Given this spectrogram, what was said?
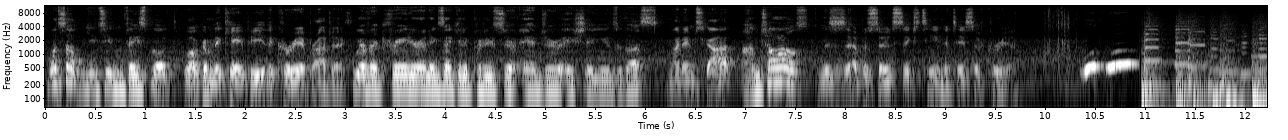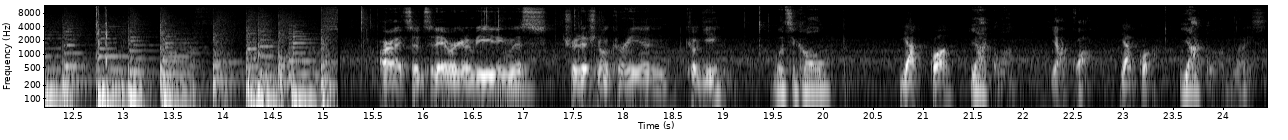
What's up, YouTube and Facebook? Welcome to KP, the Korea Project. We have our creator and executive producer, Andrew H. A. Yoons, with us. My name's Scott, I'm Charles. and this is episode 16, A Taste of Korea. Whoop, whoop. Alright, so today we're going to be eating this traditional Korean cookie, What's it called? Yakwa, Yakwa. yakwa. yakwa. Yakwa. Nice.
